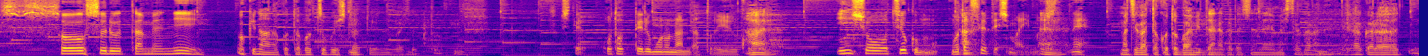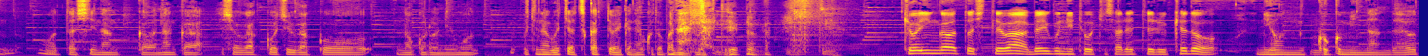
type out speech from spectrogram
そうするために沖縄の言葉を潰したというのがちょっそして劣っているものなんだということ、はい。印象を強くも持たせてしまいましたね、と間違った言葉みたいな形になりましたからね。だからうん私なんかはなんか小学校中学校の頃にもううちの口は使ってはいけない言葉なんだというのが教員側としては米軍に統治されてるけど日本国民なんだよっ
